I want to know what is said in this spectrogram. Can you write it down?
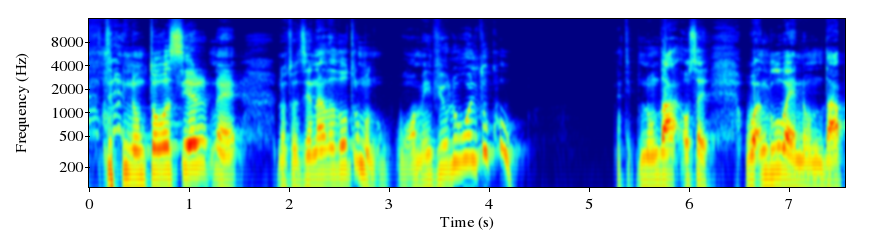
não estou a ser, né? não estou a dizer nada do outro mundo. O homem viu-lhe o olho do cu. É tipo, não dá, ou seja, o ângulo é, não dá,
